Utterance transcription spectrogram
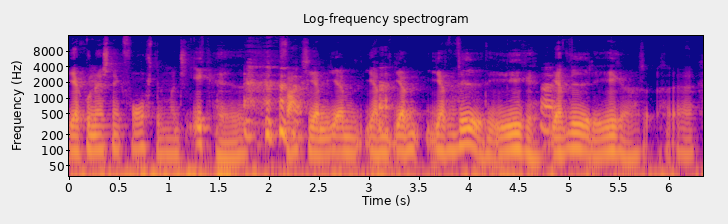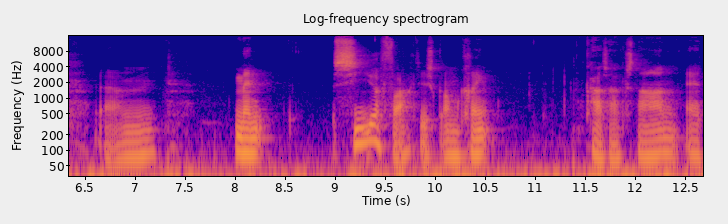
jeg kunne næsten ikke forestille mig, at de ikke havde. Faktisk, jeg, jeg, jeg, jeg, jeg ved det ikke. Jeg ved det ikke. Øh, øh, man siger faktisk omkring Kazakhstan, at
